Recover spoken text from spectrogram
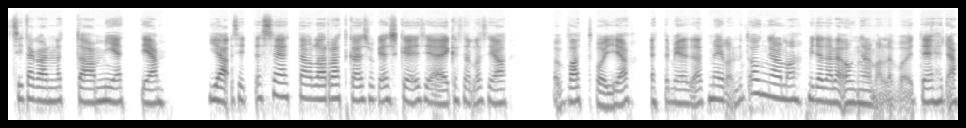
sitä kannattaa miettiä. Ja sitten se, että ollaan ratkaisukeskeisiä eikä sellaisia vatvoja, että mietitään, että meillä on nyt ongelma, mitä tälle ongelmalle voi tehdä.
